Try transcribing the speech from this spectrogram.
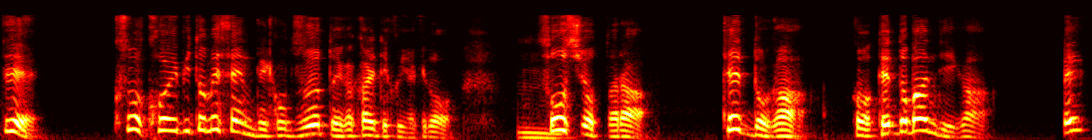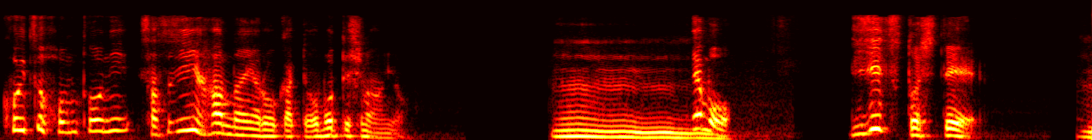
で、その恋人目線でこうずーっと描かれていくんやけど、うんそうしよったら、テッドが、このテッド・バンディが、え、こいつ本当に殺人犯なんやろうかって思ってしまうんよ。うんうんうん。でも、、事実として、うんう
